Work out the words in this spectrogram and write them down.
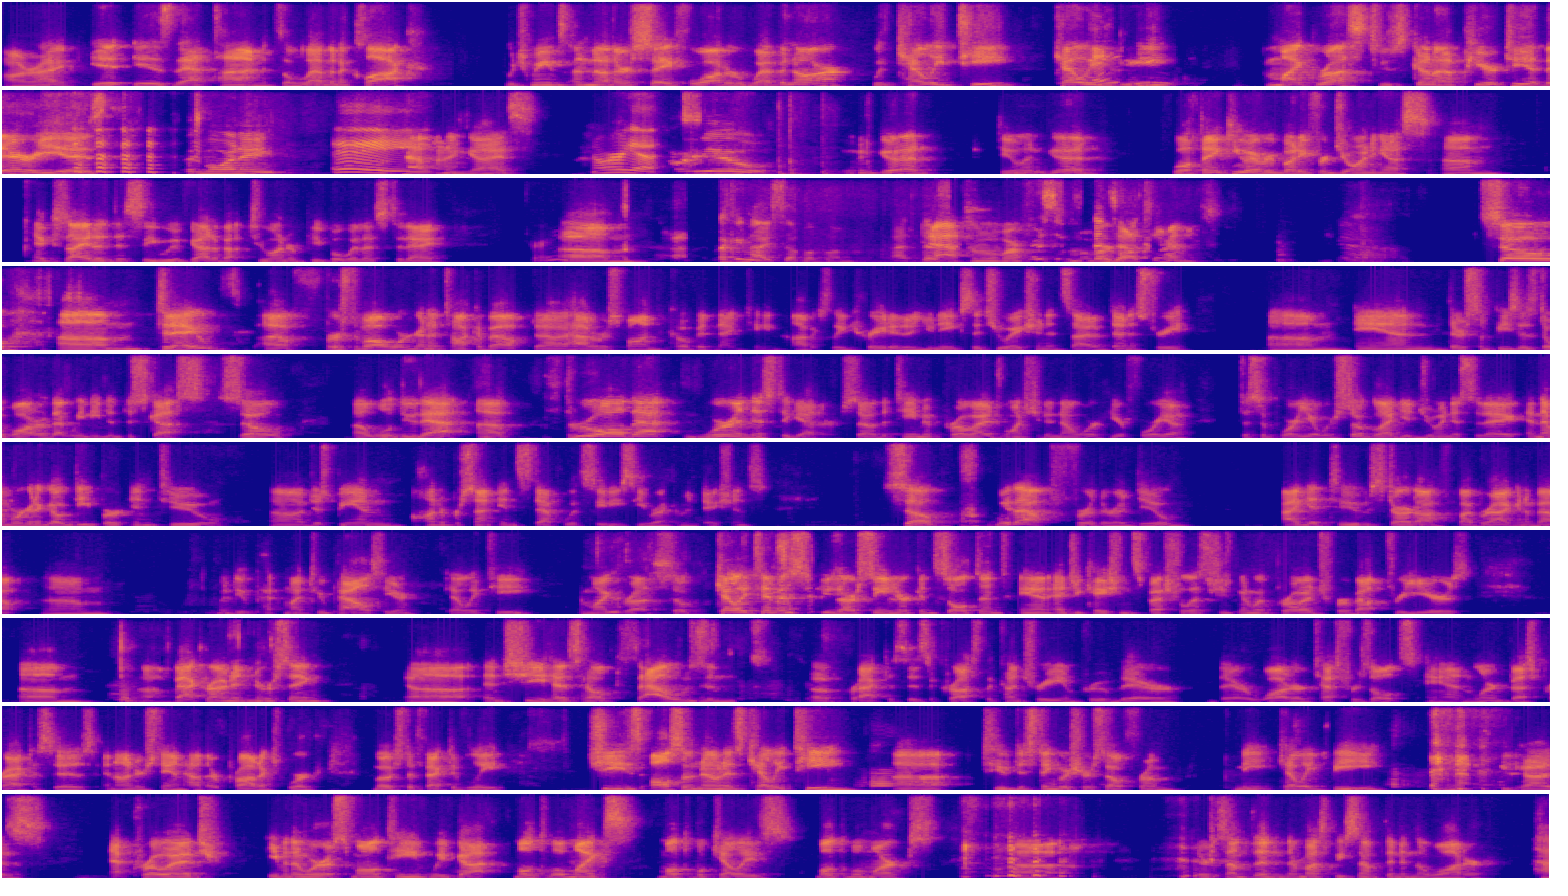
All right. It is that time. It's 11 o'clock, which means another Safe Water webinar with Kelly T, Kelly Hey. B, Mike Rust, who's going to appear to you. There he is. Good morning. hey, What's happening, guys? how are you? How are you? Doing good. Doing good. Well, thank you everybody for joining us. Um, excited to see we've got about 200 people with us today. Great. Um, Recognize some of them. Uh, there's- yeah, some of our, There's some some of friends our out there. friends. Yeah. So um, today, uh, first of all, we're going to talk about uh, how to respond to COVID 19. Obviously, created a unique situation inside of dentistry. Um, and there's some pieces to water that we need to discuss. So uh, we'll do that. Uh, through all that, we're in this together. So the team at ProEdge wants you to know we're here for you to support you. We're so glad you joined us today. And then we're going to go deeper into uh, just being 100% in step with CDC recommendations. So, without further ado, I get to start off by bragging about um, my, two, my two pals here, Kelly T and Mike Rust. So, Kelly Timmis, she's our senior consultant and education specialist. She's been with ProEdge for about three years. Um, uh, background in nursing, uh, and she has helped thousands of practices across the country improve their their water test results and learn best practices and understand how their products work most effectively. She's also known as Kelly T uh, to distinguish herself from me, Kelly B. And that's because at ProEdge, even though we're a small team, we've got multiple mics, multiple Kellys, multiple marks. Uh, there's something, there must be something in the water.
